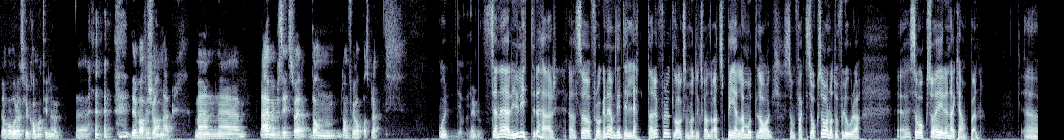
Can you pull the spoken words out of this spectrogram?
ja, vad var det jag skulle komma till nu? Eh, det bara försvann här. Men eh, nej men precis så är det. De, de får ju hoppas på det och sen är det ju lite det här Alltså frågan är om det inte är lättare för ett lag som Hudiksvall då att spela mot lag som faktiskt också har något att förlora eh, Som också är i den här kampen. Eh,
